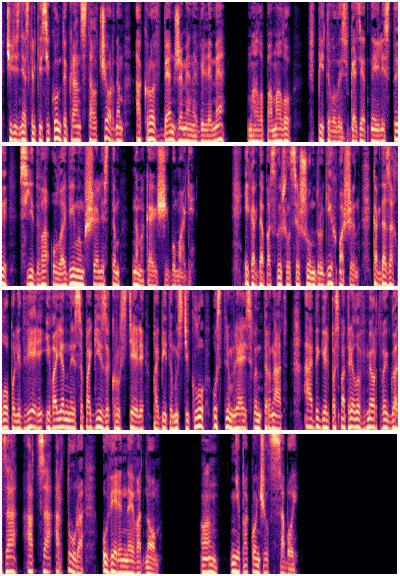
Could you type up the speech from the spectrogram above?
Через несколько секунд экран стал черным, а кровь Бенджамина Вильяме мало-помалу впитывалась в газетные листы с едва уловимым шелестом намокающей бумаги. И когда послышался шум других машин, когда захлопали двери и военные сапоги закрустели по битому стеклу, устремляясь в интернат, Абигель посмотрела в мертвые глаза отца Артура, уверенная в одном. Он не покончил с собой.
